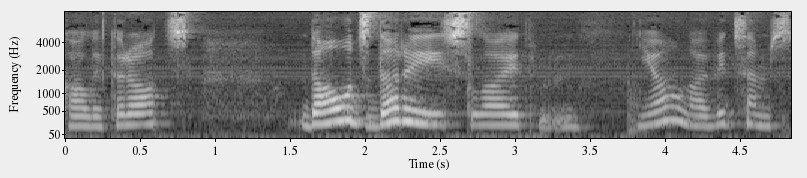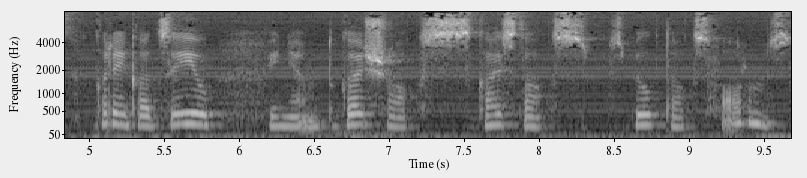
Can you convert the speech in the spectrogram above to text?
kā literāts, daudz darījis, lai, jā, lai vidzemes garīgā dzīve pieņemtu gaišākas, skaistākas, spilgtākas formas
